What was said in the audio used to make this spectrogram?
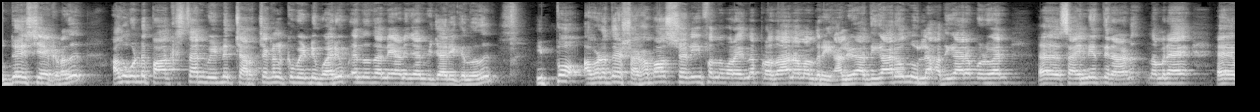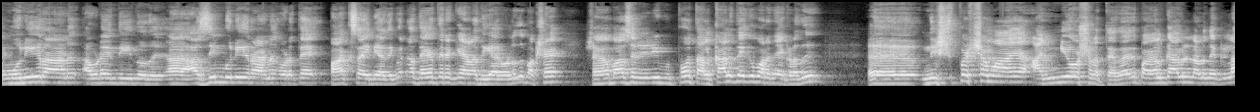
ഉദ്ദേശിച്ചേക്കുന്നത് അതുകൊണ്ട് പാകിസ്ഥാൻ വീണ്ടും ചർച്ചകൾക്ക് വേണ്ടി വരും എന്ന് തന്നെയാണ് ഞാൻ വിചാരിക്കുന്നത്. ഇപ്പോൾ അവിടുത്തെ ഷഹബാസ് ഷെരീഫ് എന്ന് പറയുന്ന പ്രധാനമന്ത്രി അല്ലെങ്കിൽ അധികാരമൊന്നുമില്ല അധികാരം മുഴുവൻ സൈന്യത്തിനാണ്. നമ്മുടെ മുനീറാണ് അവിടെ എന്ത് ചെയ്യുന്നത്? അസിം മുനീറാണ് അവിടുത്തെ പാക് സൈന്യാധിപൻ. അദ്ദേഹത്തിനൊക്കെയാണ് അധികാരമുള്ളത്. പക്ഷേ ഷഹബാസ് ഷെരീഫ് ഇപ്പോൾ തൽക്കാലത്തേക്ക് പറഞ്ഞേക്കുന്നത് നിഷ്പക്ഷമായ അന്വേഷണത്തെ അതായത് പഹൽഗാമിൽ നടന്നിട്ടുള്ള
